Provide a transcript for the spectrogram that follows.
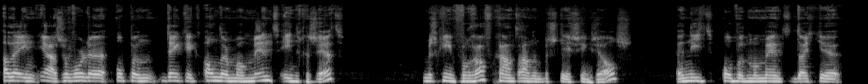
alleen, ja, ze worden op een, denk ik, ander moment ingezet. Misschien voorafgaand aan een beslissing zelfs. En niet op het moment dat je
